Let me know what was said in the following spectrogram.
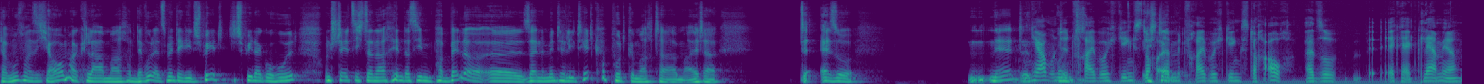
Da muss man sich ja auch mal klar machen. Der wurde als Mentalitätsspieler geholt und stellt sich danach hin, dass ihm ein paar Bälle äh, seine Mentalität kaputt gemacht haben, Alter also Ne, ja, und, und, in Freiburg ging es doch, äh, mit Freiburg ging es doch auch. Also er, erklär mir.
